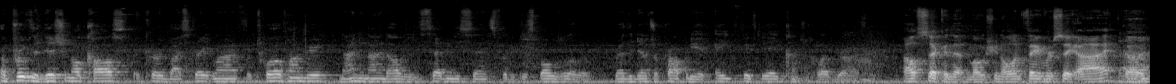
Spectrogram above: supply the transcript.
approve the additional costs incurred by Straight Line for twelve hundred ninety-nine dollars and seventy cents for the disposal of a residential property at eight fifty-eight Country Club Drive. I'll second that motion. All in favor say aye. Aye.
